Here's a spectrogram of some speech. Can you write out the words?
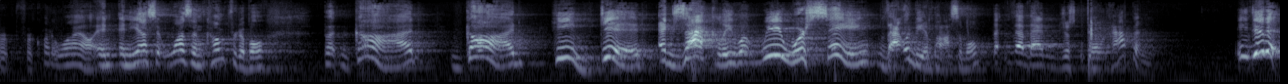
for, for quite a while. And, and yes, it was uncomfortable, but God, God, He did exactly what we were saying that would be impossible. That, that, that just won't happen. He did it.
